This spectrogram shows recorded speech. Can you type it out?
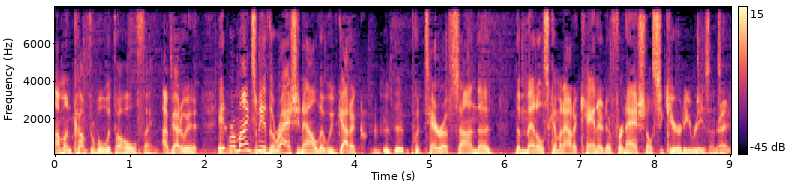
I'm uncomfortable with the whole thing. I've got to. It reminds me of the rationale that we've got to uh, put tariffs on the, the metals coming out of Canada for national security reasons. Right.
